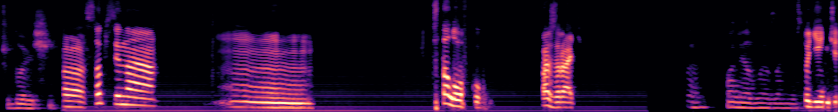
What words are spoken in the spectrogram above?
Чудовище. Э, собственно, в столовку. Пожрать. полезное занятие. Студенчество.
